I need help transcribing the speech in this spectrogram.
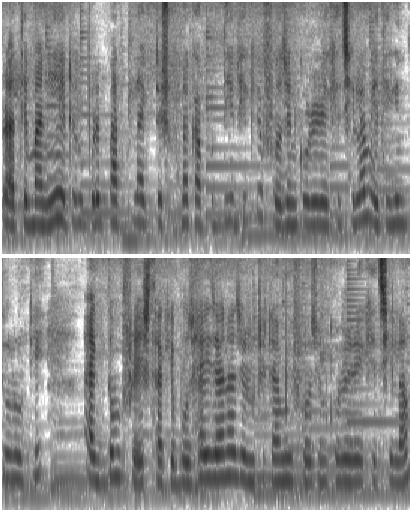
রাতে বানিয়ে এটার উপরে পাতলা একটা শুকনা কাপড় দিয়ে ঢেকে ফ্রোজেন করে রেখেছিলাম। এতে কিন্তু রুটি একদম ফ্রেশ থাকে। বোঝাই যায় না যে রুটিটা আমি ফ্রোজেন করে রেখেছিলাম।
